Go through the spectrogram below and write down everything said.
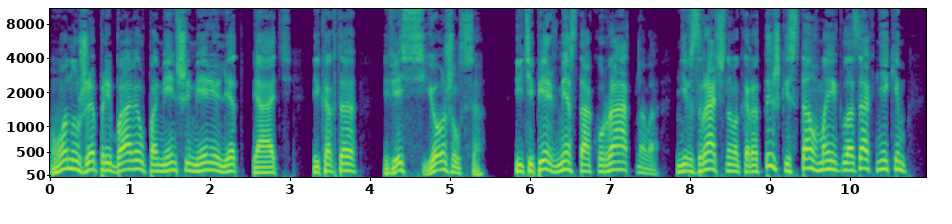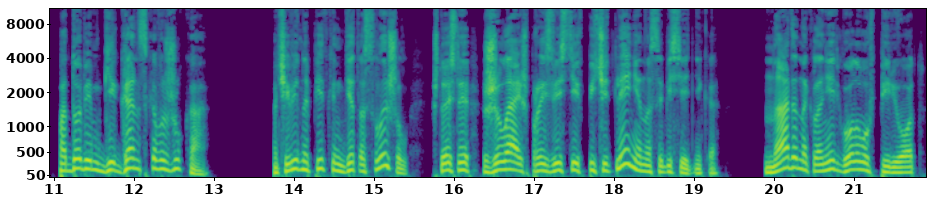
Он уже прибавил по меньшей мере лет пять и как-то весь съежился, и теперь вместо аккуратного, невзрачного коротышки стал в моих глазах неким подобием гигантского жука. Очевидно, Питкин где-то слышал, что если желаешь произвести впечатление на собеседника, надо наклонить голову вперед,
